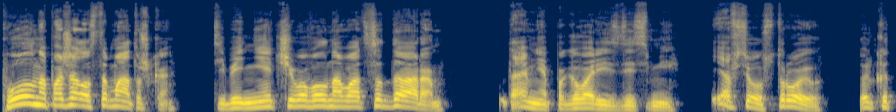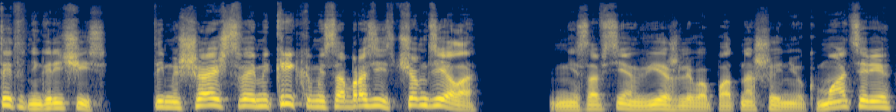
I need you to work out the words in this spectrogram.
«Полно, пожалуйста, матушка. Тебе нечего волноваться даром. Дай мне поговорить с детьми. Я все устрою. Только ты-то не горячись. Ты мешаешь своими криками сообразить, в чем дело». Не совсем вежливо по отношению к матери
